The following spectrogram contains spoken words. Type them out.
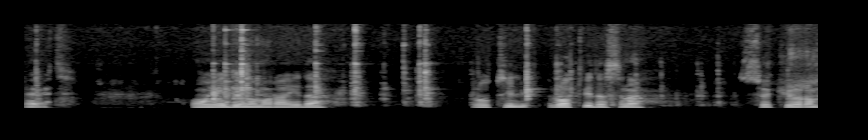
Evet. 17 numarayı da rot, rot vidasına söküyorum.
